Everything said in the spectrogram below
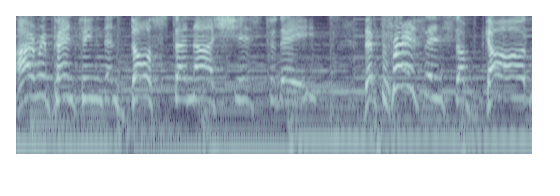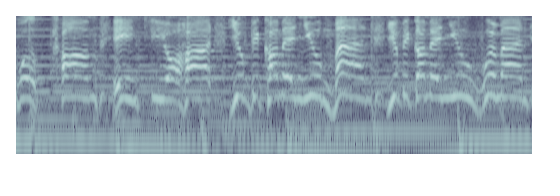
I repent in dust and ashes today. The presence of God will come into your heart. You become a new man. You become a new woman.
